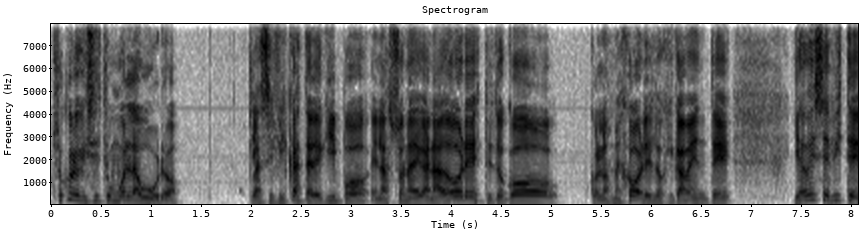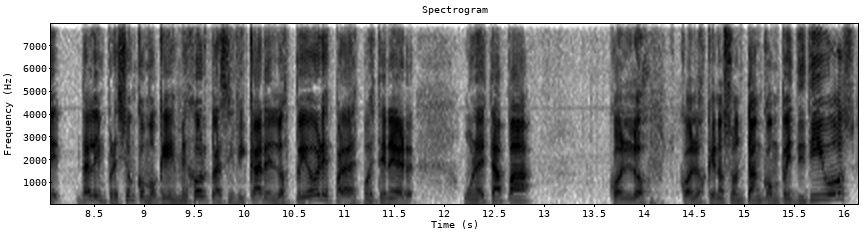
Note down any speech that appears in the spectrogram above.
yo creo que hiciste un buen laburo. Clasificaste al equipo en la zona de ganadores, te tocó con los mejores, lógicamente. Y a veces, viste, da la impresión como que es mejor clasificar en los peores para después tener una etapa con los, con los que no son tan competitivos.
